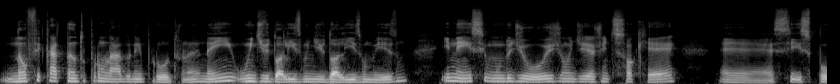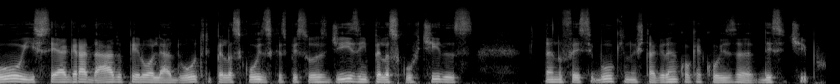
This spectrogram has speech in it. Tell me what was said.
não ficar tanto para um lado nem para o outro, né? Nem o individualismo, individualismo mesmo, e nem esse mundo de hoje onde a gente só quer é, se expor e ser agradado pelo olhar do outro e pelas coisas que as pessoas dizem, pelas curtidas né, no Facebook, no Instagram, qualquer coisa desse tipo.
